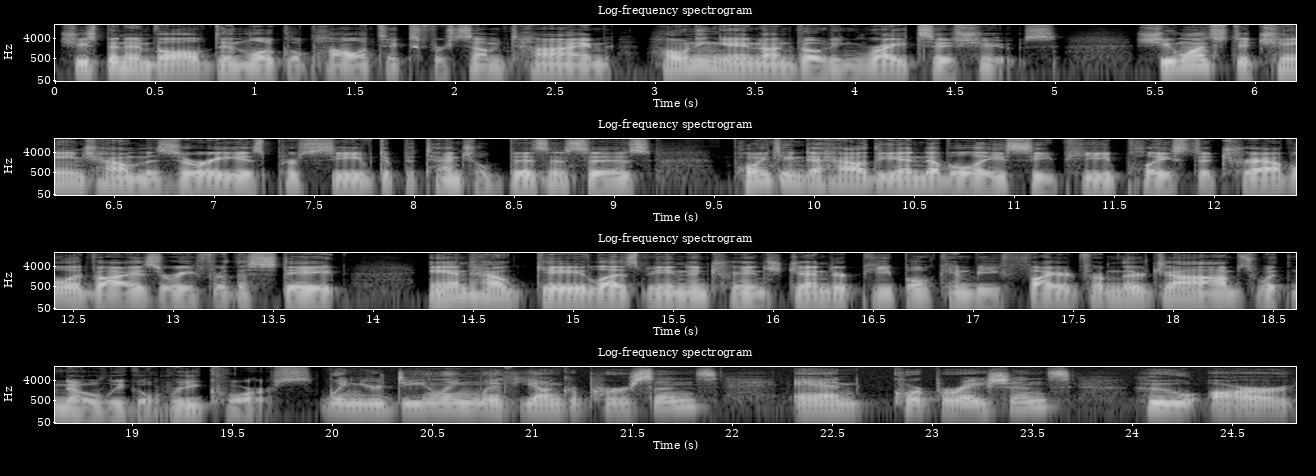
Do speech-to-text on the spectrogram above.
She's been involved in local politics for some time, honing in on voting rights issues. She wants to change how Missouri is perceived to potential businesses, pointing to how the NAACP placed a travel advisory for the state and how gay, lesbian, and transgender people can be fired from their jobs with no legal recourse. When you're dealing with younger persons and corporations who are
